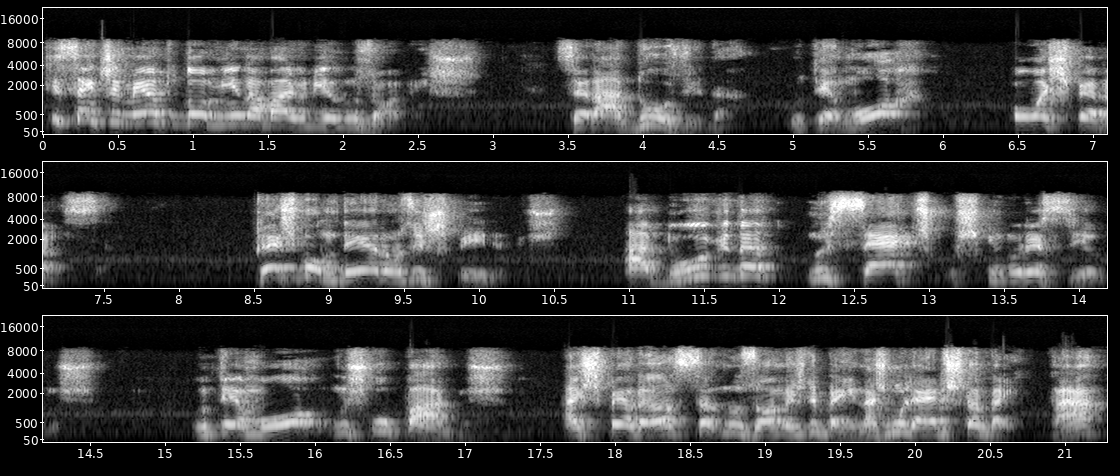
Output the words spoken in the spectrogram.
que sentimento domina a maioria dos homens? Será a dúvida, o temor ou a esperança? Responderam os espíritos: a dúvida nos céticos endurecidos, o temor nos culpados a esperança nos homens de bem, nas mulheres também, tá?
